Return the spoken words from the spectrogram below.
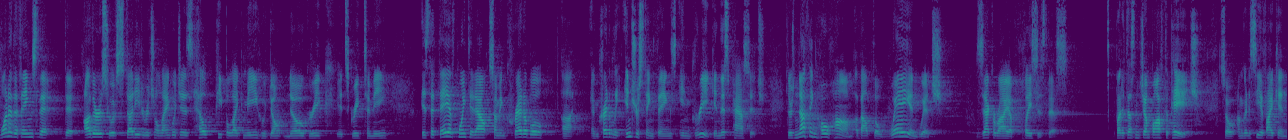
one of the things that, that others who have studied original languages help people like me who don't know Greek, it's Greek to me, is that they have pointed out some incredible, uh, incredibly interesting things in Greek in this passage. There's nothing ho hum about the way in which Zechariah places this but it doesn't jump off the page. So I'm going to see if I can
